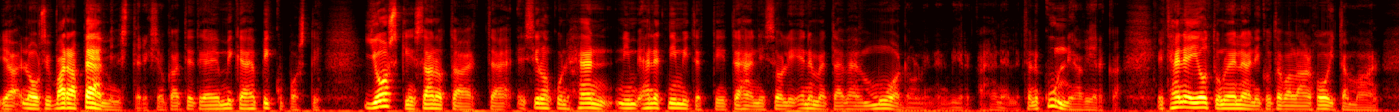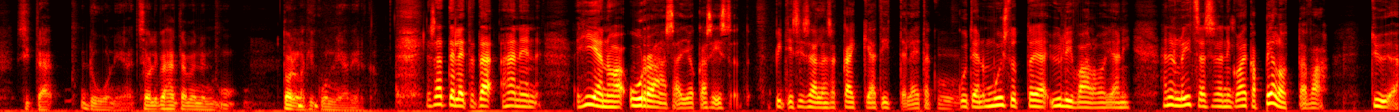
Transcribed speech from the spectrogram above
ja nousi varapääministeriksi, joka tietenkään ei ole mikään pikkuposti. Joskin sanotaan, että silloin kun hän, hänet nimitettiin tähän, niin se oli enemmän tai vähän muodollinen virka hänelle, tämmöinen kunniavirka. Että hän ei joutunut enää niin kuin tavallaan hoitamaan sitä duunia. Että se oli vähän tämmöinen todellakin kunniavirka. Jos ajattelee tätä hänen hienoa uraansa, joka siis piti sisällänsä kaikkia titteleitä, mm. kuten muistuttaja, ylivalvoja, niin hänellä oli itse asiassa niin kuin aika pelottava työ,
